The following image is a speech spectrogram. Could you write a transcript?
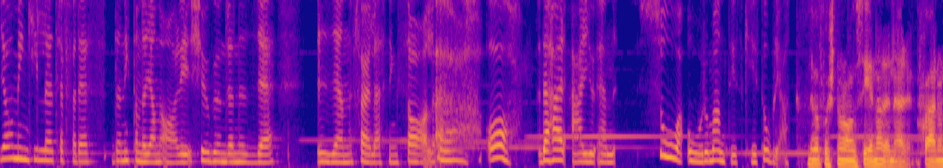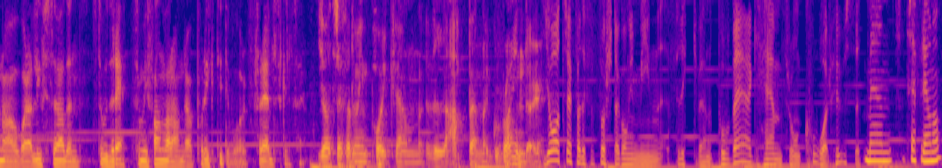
Jag och min kille träffades den 19 januari 2009 i en föreläsningssal. Uh, oh, det här är ju en så oromantisk historia. Det var först några år senare när stjärnorna och våra livsöden stod rätt som vi fann varandra på riktigt i vår förälskelse. Jag träffade min pojkvän via appen Grindr. Jag träffade för första gången min flickvän på väg hem från kårhuset. Men så träffade jag honom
